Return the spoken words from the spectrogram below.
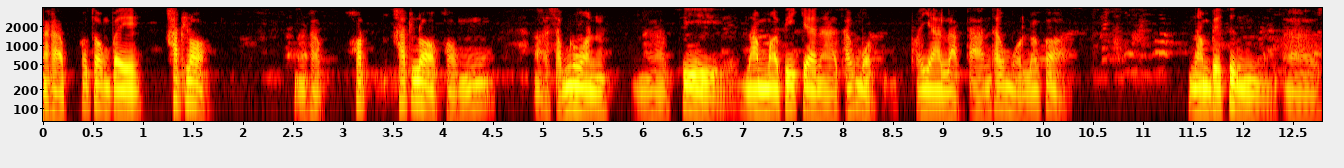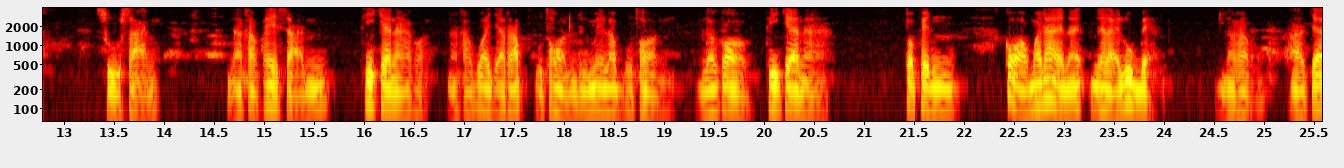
นะครับ ก็ต้องไปคัดลอกนะครับคัดลอกของอสำนวนนะครับที่นำมาพิจารณาทั้งหมดพยานหลักฐานทั้งหมด แล้วก็นำไปขึ้น สู่ศาลนะครับ ให้ศาลพิจารณาก่อนนะครับ ว่าจะรับอุทธรณ์หรือไม่รับอุทธรณ์แล้วก็พิจารณา ก็เป็นก็ออกมาได้นะในหลายรูปแบบนะครับ อาจจะ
